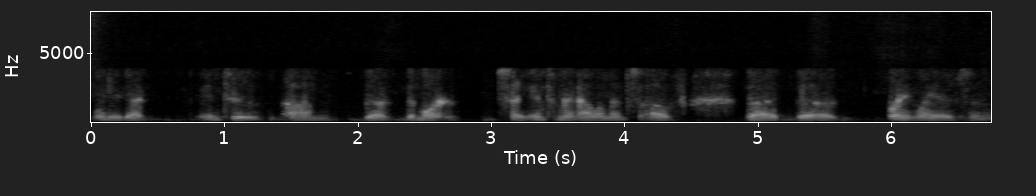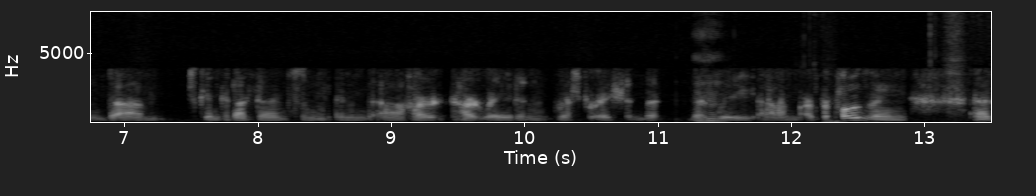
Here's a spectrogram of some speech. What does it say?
when you get into um, the, the more, say, intimate elements of the, the brain waves and um, skin conductance and, and uh, heart heart rate and respiration that that mm-hmm. we um, are proposing as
